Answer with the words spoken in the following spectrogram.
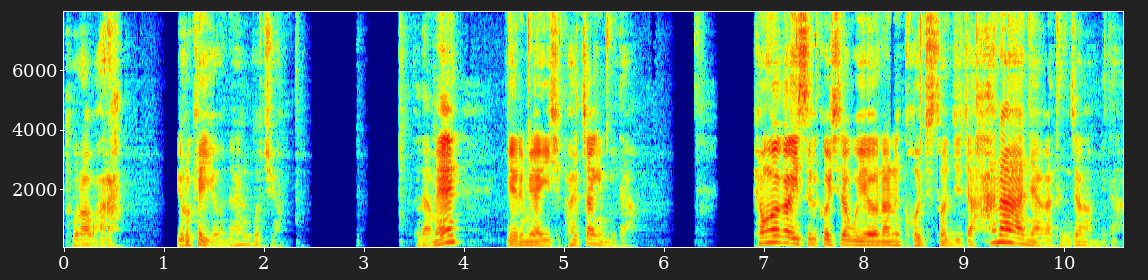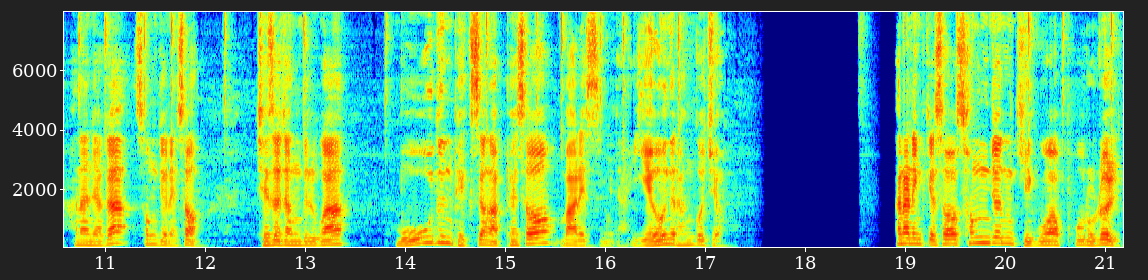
돌아와라. 이렇게 예언을 한 거죠. 그 다음에 예레미야 28장입니다. 평화가 있을 것이라고 예언하는 거짓 선지자 하나냐가 등장합니다. 하나냐가 성전에서 제사장들과 모든 백성 앞에서 말했습니다. 예언을 한 거죠. 하나님께서 성전 기구와 포로를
